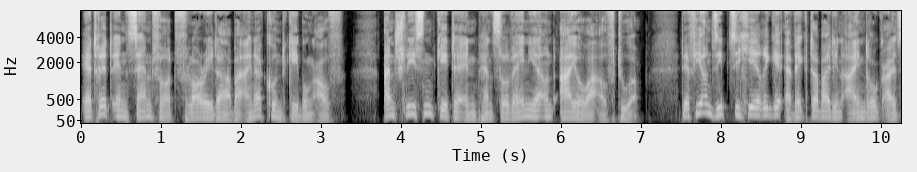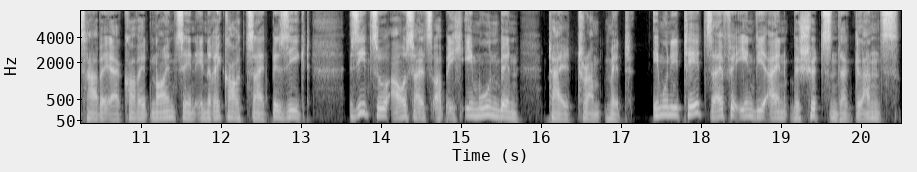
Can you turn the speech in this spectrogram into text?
Er tritt in Sanford, Florida bei einer Kundgebung auf. Anschließend geht er in Pennsylvania und Iowa auf Tour. Der 74-Jährige erweckt dabei den Eindruck, als habe er Covid-19 in Rekordzeit besiegt. Sieht so aus, als ob ich immun bin, teilt Trump mit. Immunität sei für ihn wie ein beschützender Glanz.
